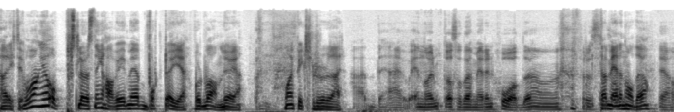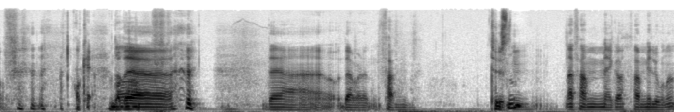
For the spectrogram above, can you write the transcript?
Ja, riktig. Hvor mange oppsløsning har vi med vårt øye? Vårt vanlige øye? Hvor mange piksler tror du det er? Ja, det er jo enormt. Altså, det er mer enn HD. For å si Det er mer enn. HD, ja. Ja. Ok. Og Da, det Det er, det er vel en fem 1000? Nei, fem mega. Fem millioner.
